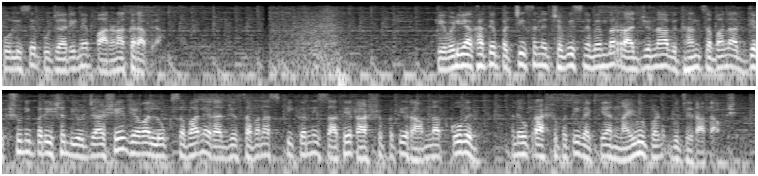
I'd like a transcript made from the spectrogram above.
પોલીસે પૂજારીને પારણા કરાવ્યા. કેવડિયા ખાતે પચીસ અને છવ્વીસ નવેમ્બર રાજ્યના વિધાનસભાના અધ્યક્ષોની પરિષદ યોજાશે, જેમાં લોકસભા અને રાજ્યસભાના સ્પીકરની સાથે રાષ્ટ્રપતિ રામનાથ કોવિંદ અને ઉપરાષ્ટ્રપતિ વેંકૈયા નાયડુ પણ ગુજરાત આવશે.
